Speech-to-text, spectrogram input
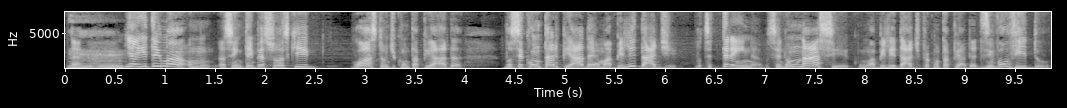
né? E aí tem uma... um- assim, tem pessoas que gostam de contar piada. Você contar piada é uma habilidade. Você treina. Você não nasce com habilidade para contar piada. É desenvolvido.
